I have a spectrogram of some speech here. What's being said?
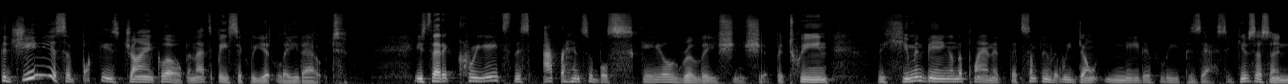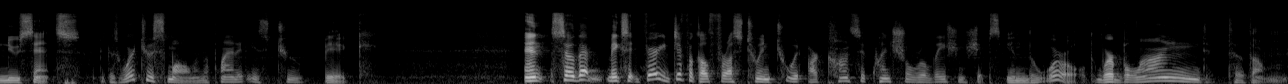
the genius of Bucky's giant globe, and that's basically it laid out, is that it creates this apprehensible scale relationship between the human being and the planet that's something that we don't natively possess. It gives us a new sense because we're too small and the planet is too big. And so that makes it very difficult for us to intuit our consequential relationships in the world. We're blind to them.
